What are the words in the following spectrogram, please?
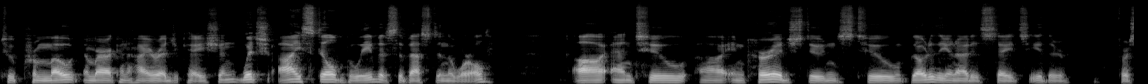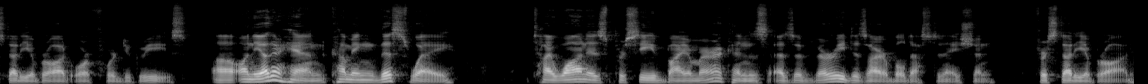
to promote American higher education, which I still believe is the best in the world uh, and to uh, encourage students to go to the United States either for study abroad or for degrees. Uh, on the other hand, coming this way, Taiwan is perceived by Americans as a very desirable destination for study abroad.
